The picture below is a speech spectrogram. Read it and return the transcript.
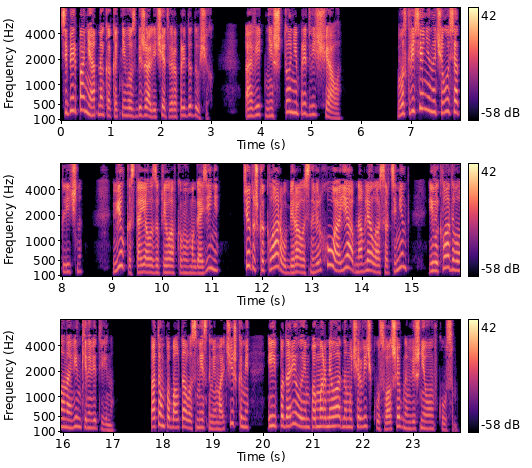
Теперь понятно, как от него сбежали четверо предыдущих. А ведь ничто не предвещало. Воскресенье началось отлично. Вилка стояла за прилавком в магазине, тетушка Клара убиралась наверху, а я обновляла ассортимент и выкладывала новинки на витрину. Потом поболтала с местными мальчишками и подарила им по мармеладному червячку с волшебным вишневым вкусом.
